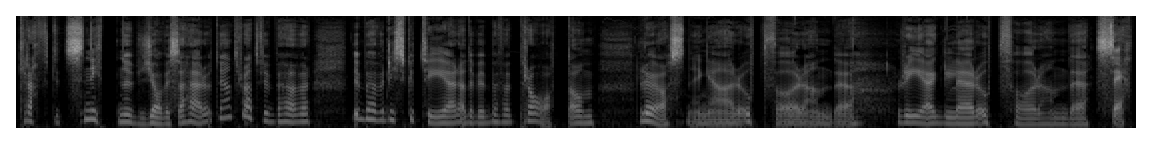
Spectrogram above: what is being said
kraftigt snitt. Nu gör vi så här. Utan jag tror att vi behöver, vi behöver diskutera det. Vi behöver prata om lösningar, uppförande, regler, uppförande, sätt.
